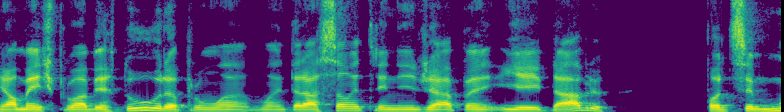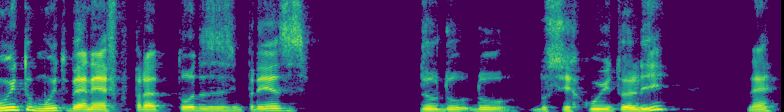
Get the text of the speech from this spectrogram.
realmente para uma abertura, para uma, uma interação entre New Japan e AEW, pode ser muito, muito benéfico para todas as empresas do, do, do, do circuito ali, né?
